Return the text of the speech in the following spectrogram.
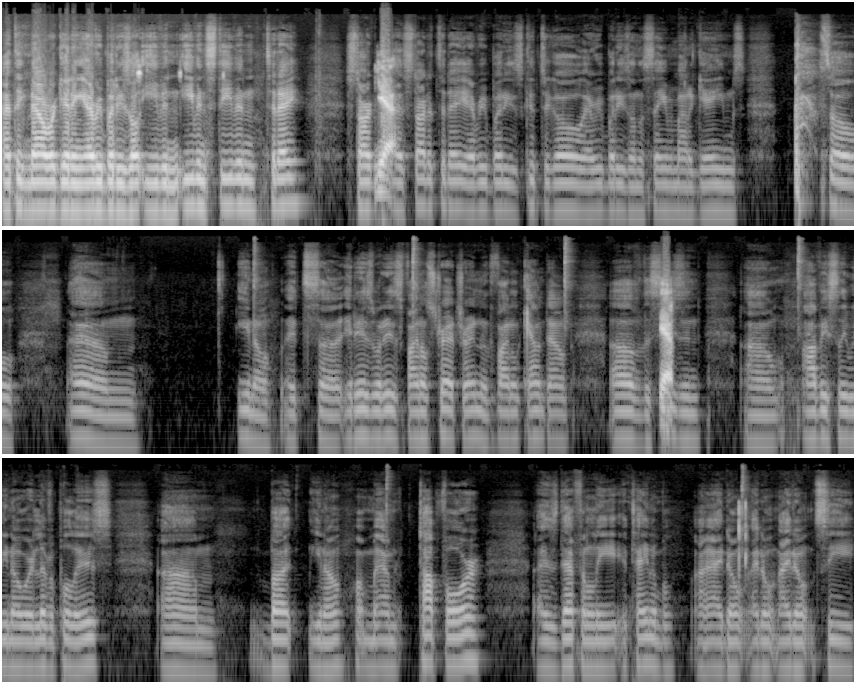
I think now we're getting everybody's all even even Steven today. Start Yeah. started today. Everybody's good to go. Everybody's on the same amount of games. so, um, you know, it's uh, it is what it is. Final stretch, right? The final countdown of the Yeah. season. Um, obviously, we know where Liverpool is, um, but you know, I'm, I'm top four is definitely attainable. I, I don't, I don't, I don't see.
